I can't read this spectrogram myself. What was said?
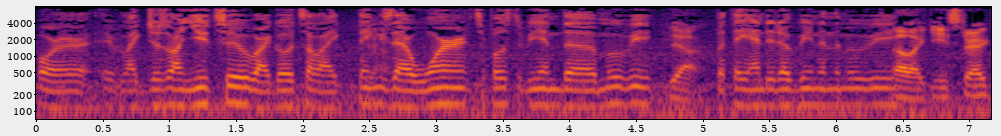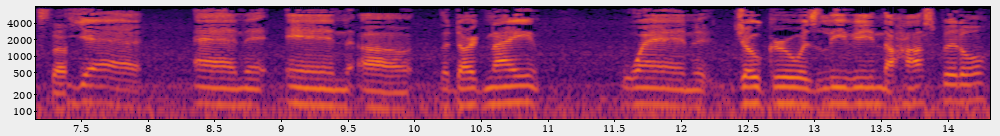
or if, like just on YouTube. I go to like things Yeah. that weren't supposed to be in the movie, yeah. but they ended up being in the movie. Oh, like Easter egg stuff. Yeah, and in uh, the Dark Knight, when Joker was leaving the hospital,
